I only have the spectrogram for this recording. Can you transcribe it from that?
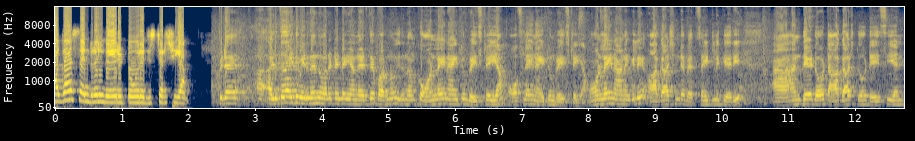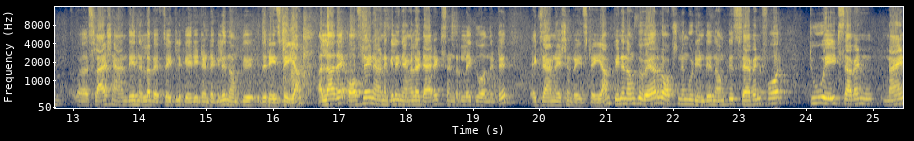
ആകാശ് സെന്ററിൽ നേരിട്ടോ രജിസ്റ്റർ ചെയ്യാം. പിന്നെ അടുത്തതായിട്ട് വരുന്നതെന്ന് പറഞ്ഞിട്ടുണ്ടെങ്കിൽ ഞാൻ നേരത്തെ പറഞ്ഞു ഇത് നമുക്ക് ഓൺലൈൻ ആയിട്ടും രജിസ്റ്റർ ചെയ്യാം ഓഫ്ലൈൻ ആയിട്ടും രജിസ്റ്റർ ചെയ്യാം. ഓൺലൈൻ ആണെങ്കിൽ ആകാശിന്റെ വെബ്സൈറ്റിൽ കയറി ANTHE dot Aakash dot A C N slash ANTHE എന്നുള്ള വെബ്സൈറ്റിൽ കയറിയിട്ടുണ്ടെങ്കിൽ നമുക്ക് ഇത് രജിസ്റ്റർ ചെയ്യാം. അല്ലാതെ ഓഫ്ലൈൻ ആണെങ്കിൽ ഞങ്ങൾ ഡയറക്റ്റ് സെന്ററിലേക്ക് വന്നിട്ട് എക്സാമിനേഷൻ രജിസ്റ്റർ ചെയ്യാം. പിന്നെ നമുക്ക് വേറൊരു ഓപ്ഷനും കൂടി ഉണ്ട്. നമുക്ക് seven four two eight seven nine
